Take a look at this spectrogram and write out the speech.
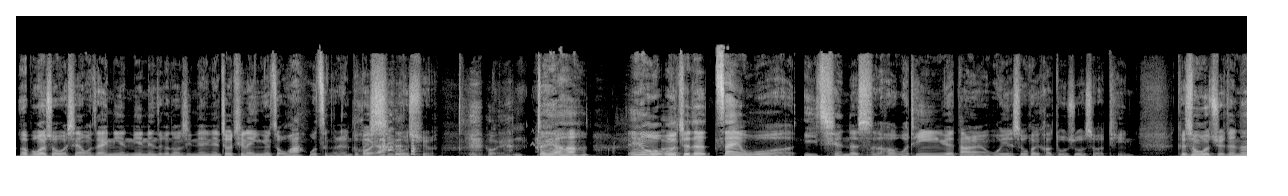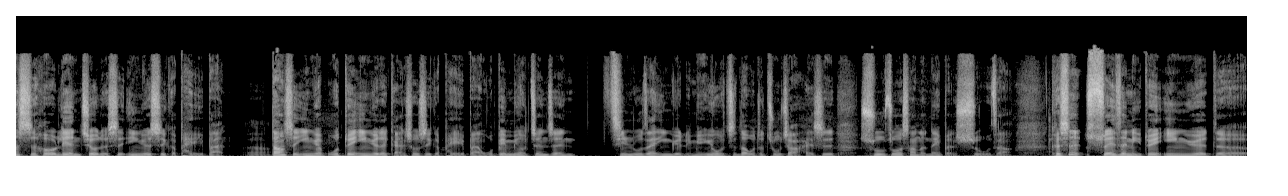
而不会说，我现在我在念念念这个东西，念念就听了音乐之后，哇，我整个人都被吸过去了。对啊。因为我我觉得，在我以前的时候，我听音乐，当然我也是会靠读书的时候听。可是我觉得那时候练就的是音乐是一个陪伴。嗯，当时音乐，我对音乐的感受是一个陪伴，我并没有真正进入在音乐里面，因为我知道我的主角还是书桌上的那本书这样。可是随着你对音乐的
